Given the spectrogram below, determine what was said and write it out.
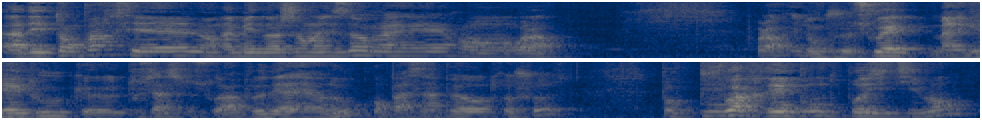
à des temps partiels, en aménageant les horaires, en. Voilà. Et donc je souhaite malgré tout que tout ça se soit un peu derrière nous, qu'on passe un peu à autre chose, pour pouvoir répondre positivement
